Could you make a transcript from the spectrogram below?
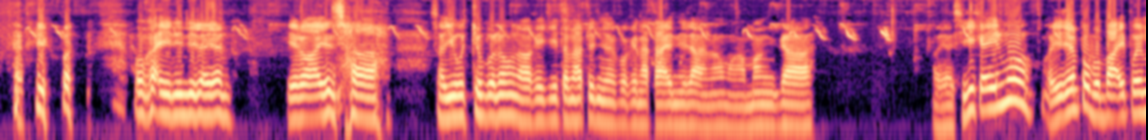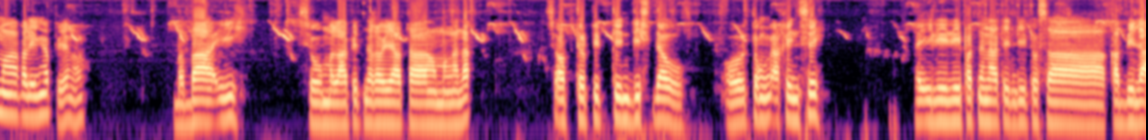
o kainin nila yan. Pero ayon sa sa YouTube ano, nakikita natin yan pag kinakain nila ano, mga mangga. Ayan, sige kain mo. Ayan po, babae po yung mga kalingap yan oh. Babae. So malapit na raw yata ang mga anak. So after 15 days daw o itong 15 ay ililipat na natin dito sa kabila.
